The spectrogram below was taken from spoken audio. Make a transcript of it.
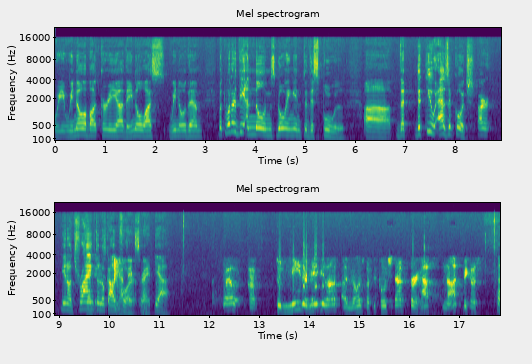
We, we know about Korea, they know us, we know them. But what are the unknowns going into this pool uh, that, that you, as a coach, are you know trying to look out for? Right? Yeah. Well, uh, to me, there may be a lot of unknowns, but the coach staff, perhaps not, because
